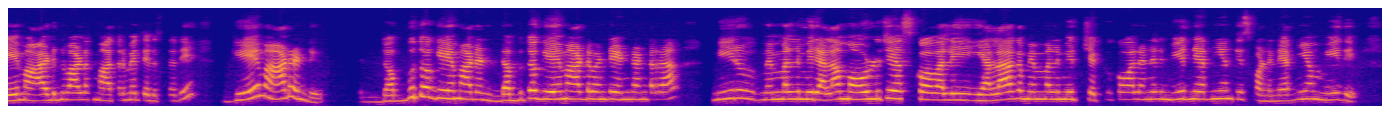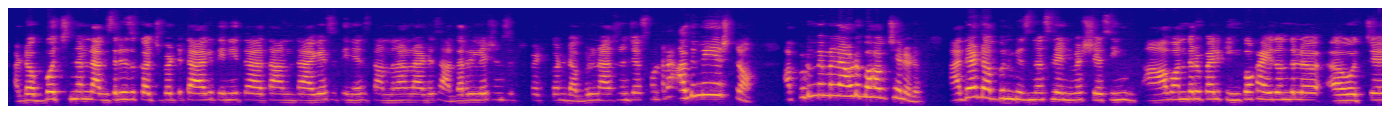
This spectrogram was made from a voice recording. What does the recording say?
గేమ్ ఆడిన వాళ్ళకి మాత్రమే తెలుస్తుంది. గేమ్ ఆడండి. డబ్బుతో గేమ్ ఆడండి. డబ్బుతో గేమ్ ఆడడం అంటే ఏంటంటారా? మీరు మిమ్మల్ని మీరు ఎలా మౌల్డ్ చేసుకోవాలి? ఎలాగ మిమ్మల్ని మీరు చెక్కుకోవాలి అనేది మీరు నిర్ణయం తీసుకోండి. నిర్ణయం మీది. ఆ డబ్బు వచ్చిందని లగ్జరీస్ ఖర్చు పెట్టి తాగి తిని తాగేసి తినేసి తందనాలు ఆడేసి అదర్ రిలేషన్షిప్స్ పెట్టుకొని డబ్బులు నాశనం చేసుకుంటారా? అది మీ ఇష్టం. అప్పుడు మిమ్మల్ని ఎవడు బాగు చేయలేడు. అదే డబ్బుని బిజినెస్లో ఇన్వెస్ట్ చేసి ఆ వంద రూపాయలకి ఇంకొక ఐదు వందలు వచ్చే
